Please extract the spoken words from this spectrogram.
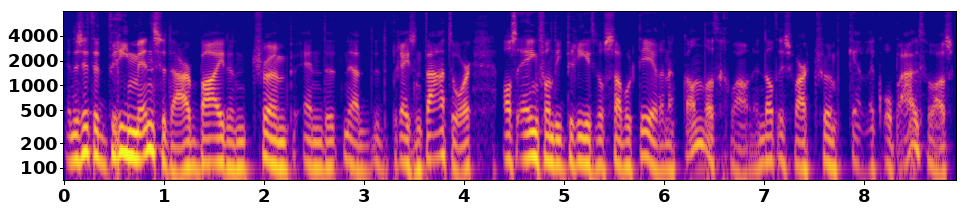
En er zitten drie mensen daar, Biden, Trump en de, nou, de, de presentator. Als een van die drie het wil saboteren, dan kan dat gewoon. En dat is waar Trump kennelijk op uit was.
